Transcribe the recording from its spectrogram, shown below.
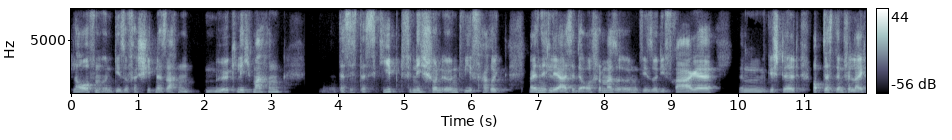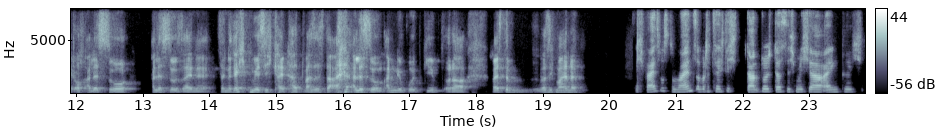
laufen und die so verschiedene Sachen möglich machen. dass es das gibt, finde ich schon irgendwie verrückt. Ich weiß nicht, Lea, hast du dir auch schon mal so irgendwie so die Frage ähm, gestellt, ob das denn vielleicht auch alles so alles so seine, seine Rechtmäßigkeit hat, was es da alles so im Angebot gibt? Oder weißt du, was ich meine? Ich weiß, was du meinst, aber tatsächlich dadurch, dass ich mich ja eigentlich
